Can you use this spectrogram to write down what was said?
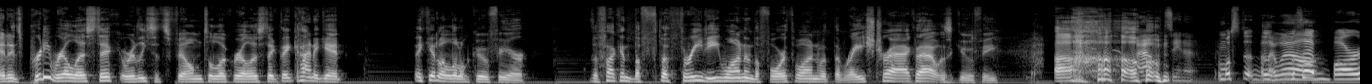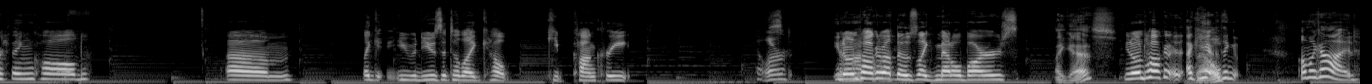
and it's pretty realistic, or at least it's filmed to look realistic. They kind of get, they get a little goofier. The fucking the the 3D one and the fourth one with the racetrack that was goofy. I Um, haven't seen it. What's the, the what's that bar thing called? Um, like you would use it to like help keep concrete. Pillar. You know what I'm talking about? Those like metal bars. I guess. You know what I'm talking? I can't No. think. Oh my god!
